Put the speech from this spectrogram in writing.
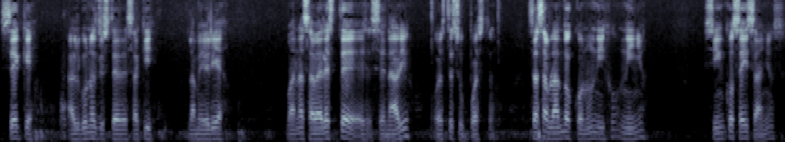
Sé que algunos de ustedes aquí, la mayoría, van a saber este escenario o este supuesto. Estás hablando con un hijo, un niño, cinco o seis años,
